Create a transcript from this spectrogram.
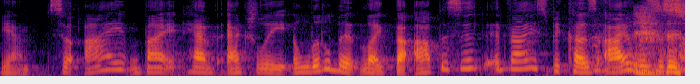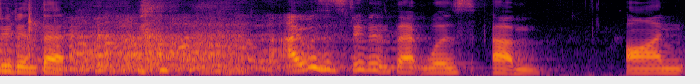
Yeah, so I might have actually a little bit like the opposite advice because I was a student that I was a student that was um, on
